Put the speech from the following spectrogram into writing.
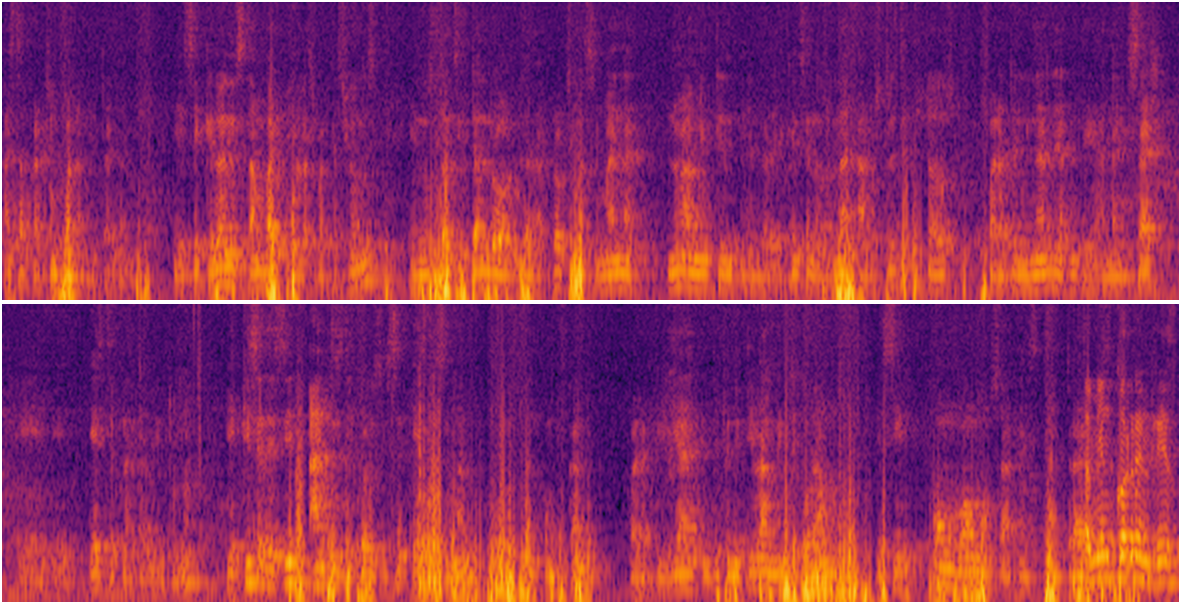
a esta fracción parlamentaria. Eh, se quedó en stand-by por las vacaciones y nos están citando la próxima semana nuevamente en, la dirigencia nacional a los tres diputados para terminar de, analizar eh, eh, este planteamiento. ¿no? Y quise decir antes del jueves, esta semana, nos están convocando para que ya definitivamente podamos decir cómo vamos a, entrar. ¿También corre en riesgo,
